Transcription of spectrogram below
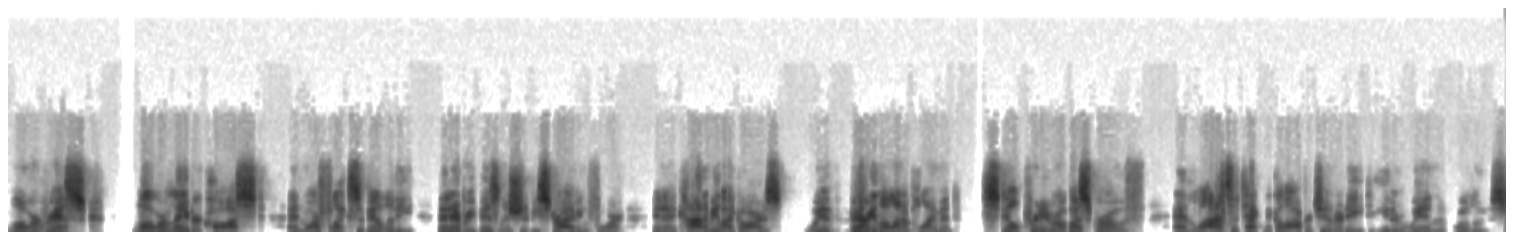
lower risk, lower labor cost, and more flexibility that every business should be striving for in an economy like ours with very low unemployment, still pretty robust growth, and lots of technical opportunity to either win or lose.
